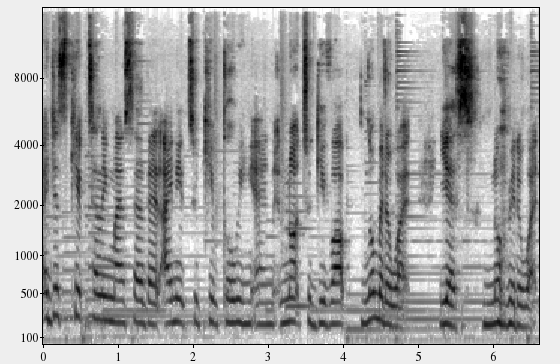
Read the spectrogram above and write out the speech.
I just keep telling myself that I need to keep going and not to give up no matter what. Yes, no matter what.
